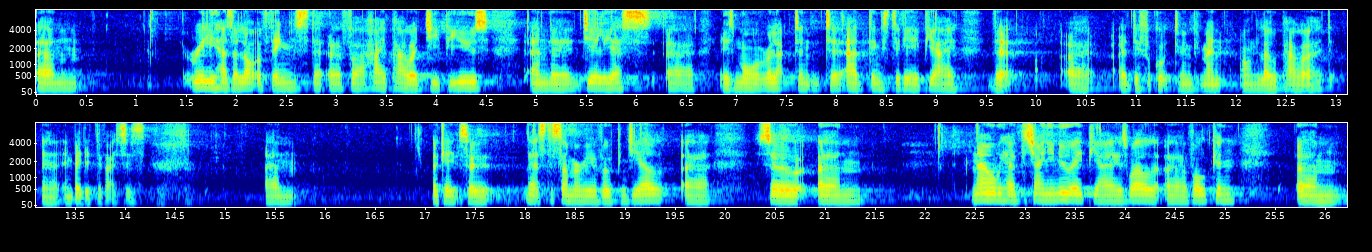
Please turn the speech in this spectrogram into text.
um, really has a lot of things that are for high-powered GPUs, and the GLES uh, is more reluctant to add things to the API that uh, are difficult to implement on low-powered uh, embedded devices. Um, okay, so that's the summary of OpenGL. Uh, so um, now we have the shiny new API as well, uh, Vulkan. Um,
